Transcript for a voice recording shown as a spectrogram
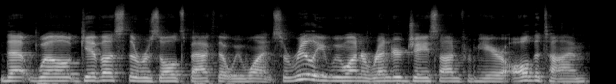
that will give us the results back that we want. So really, we want to render JSON from here all the time.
